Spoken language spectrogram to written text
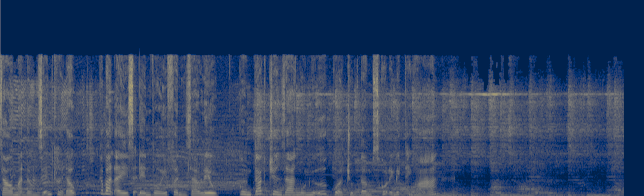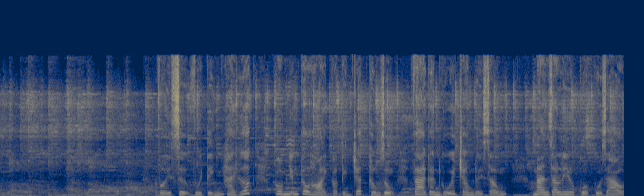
Sau màn đồng diễn khởi động, các bạn ấy sẽ đến với phần giao lưu cùng các chuyên gia ngôn ngữ của Trung tâm Scott English Thanh Hóa với sự vui tính hài hước cùng những câu hỏi có tính chất thông dụng và gần gũi trong đời sống. Màn giao lưu của cô giáo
